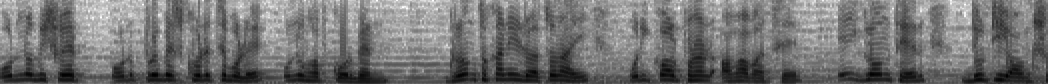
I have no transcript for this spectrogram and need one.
অন্য বিষয়ের অনুপ্রবেশ ঘটেছে বলে অনুভব করবেন। গ্রন্থখানির রচনায় পরিকল্পনার অভাব আছে। এই গ্রন্থের দুটি অংশ,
